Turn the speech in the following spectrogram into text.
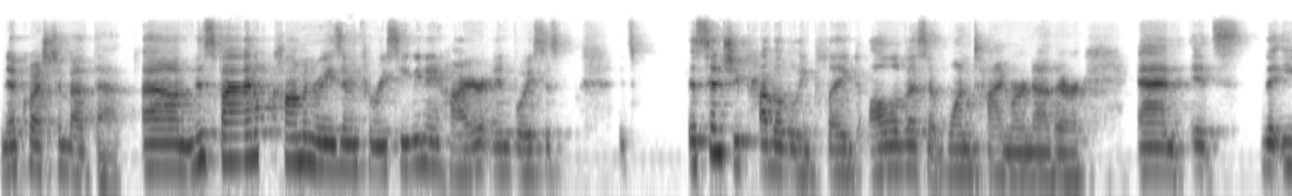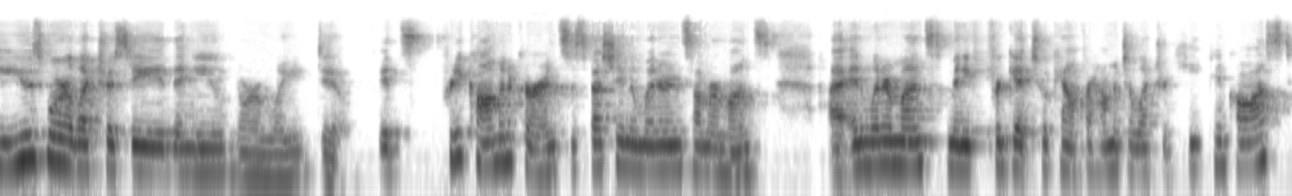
No question about that. Um, this final common reason for receiving a higher invoice is it's essentially probably plagued all of us at one time or another, and it's that you use more electricity than you normally do. It's pretty common occurrence, especially in the winter and summer months. Uh, in winter months, many forget to account for how much electric heat can cost,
